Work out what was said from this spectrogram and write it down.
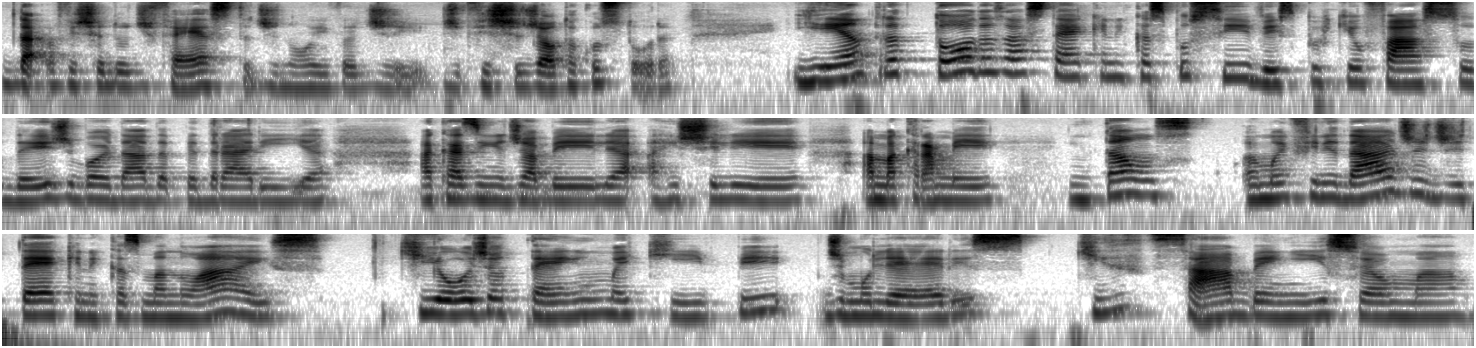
da- vestido de festa, de noiva, de, de vestido de alta costura. E entra todas as técnicas possíveis, porque eu faço desde bordado a pedraria, a casinha de abelha, a richelieu, a macramê. Então, é uma infinidade de técnicas manuais que hoje eu tenho uma equipe de mulheres que sabem isso é uma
